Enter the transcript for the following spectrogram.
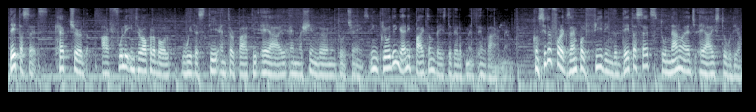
Datasets captured are fully interoperable with ST and third-party AI and machine learning toolchains, including any Python-based development environment. Consider, for example, feeding the datasets to NanoEdge AI Studio.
